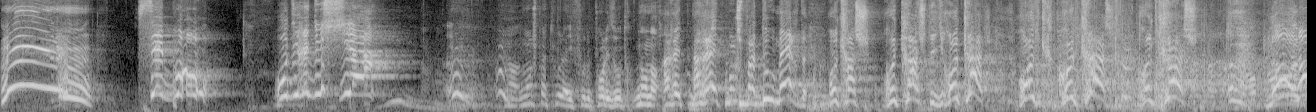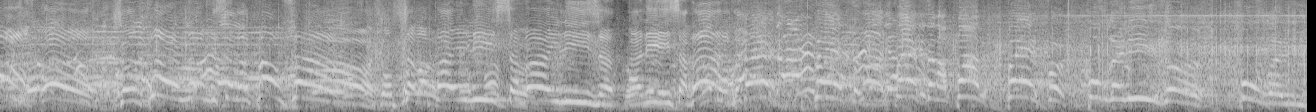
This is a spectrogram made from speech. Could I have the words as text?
Mmh, C'est bon On dirait du chien Non, mange pas tout là, il faut le pour les autres. Non, non, arrête, arrête, mange pas tout, merde Recrache, recrache, je te dis, recrache Rec- Recrache, recrache Non, non mais ça va pas, enfin Ça va pas, Élise, ça va, Élise Allez, ça va Pef, ça va pas Pef Pauvre Élise Pauvre Élise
